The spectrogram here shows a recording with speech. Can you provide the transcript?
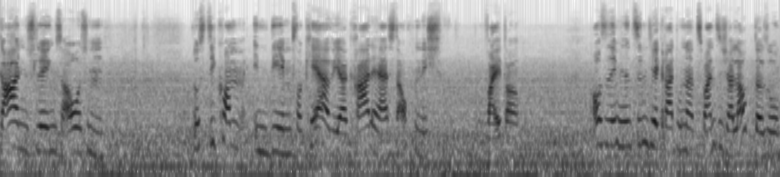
ganz links außen. Bloß die kommen in dem Verkehr, wie er gerade herrscht, auch nicht weiter. Außerdem sind hier gerade 120 erlaubt, also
